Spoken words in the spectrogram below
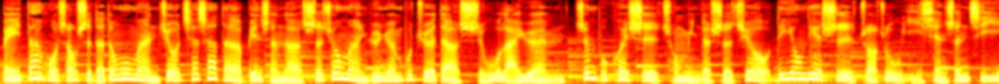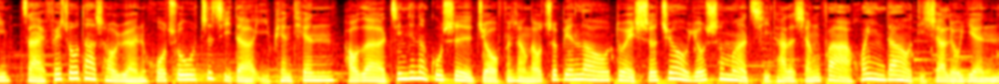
被大火烧死的动物们就恰恰的变成了蛇鹫们源源不绝的食物来源。真不愧是聪明的蛇鹫，利用劣势抓住一线生机，在非洲大草原活出自己的一片天。好了，今天的故事就分享到这边喽。对蛇鹫有什么其他的想法，欢迎到底下留言。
